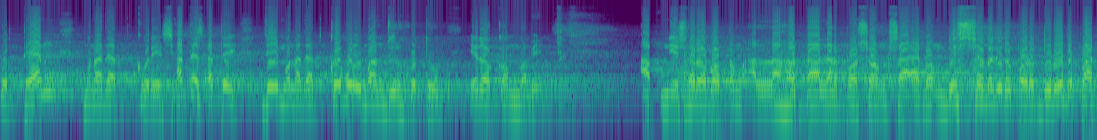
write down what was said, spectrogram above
করতেন? মোনাজাত করে সাথে সাথে যেই মোনাজাত কবুল মঞ্জুর হতো, এরকমভাবে। আপনি সর্বপ্রথম আল্লাহ তাআলার প্রশংসা এবং বিশ্ব নবীর উপর দুরুদ পাঠ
